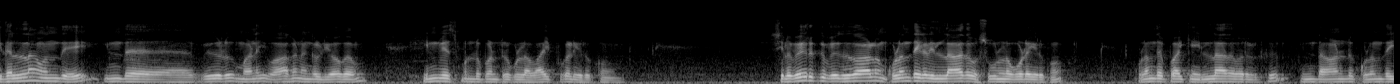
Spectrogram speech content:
இதெல்லாம் வந்து இந்த வீடு மனை வாகனங்கள் யோகம் இன்வெஸ்ட்மெண்ட் பண்ணுறதுக்குள்ள வாய்ப்புகள் இருக்கும். சில பேருக்கு வெகு காலம் குழந்தைகள் இல்லாத ஒரு சூழ்நிலை கூட இருக்கும். குழந்தை பாக்கியம் இல்லாதவர்களுக்கு இந்த ஆண்டு குழந்தை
